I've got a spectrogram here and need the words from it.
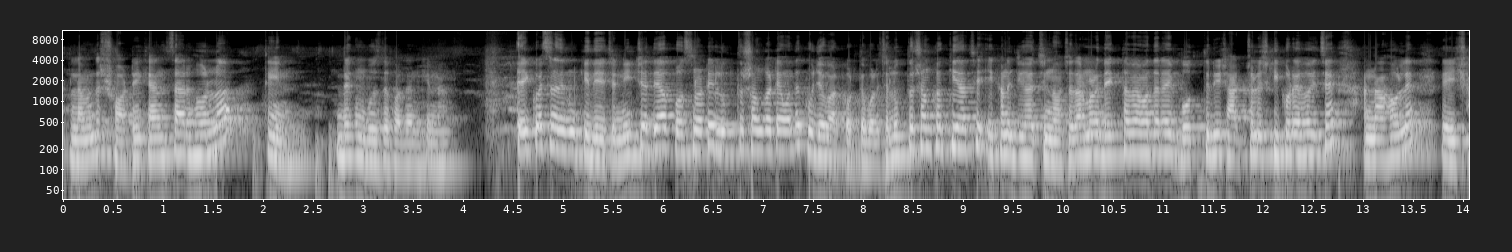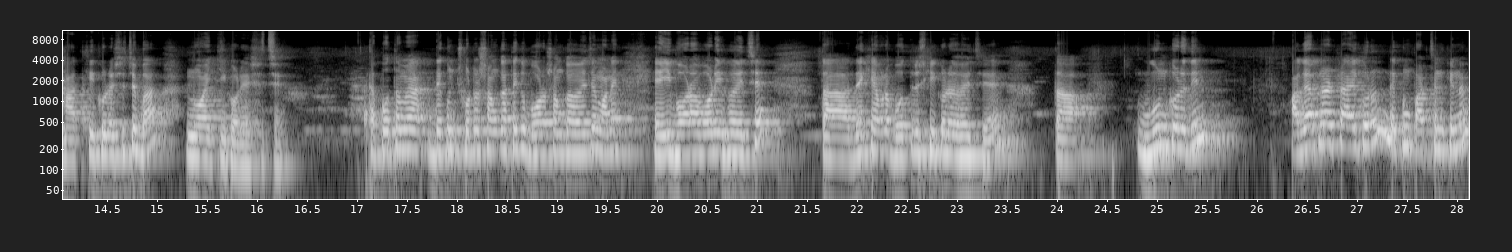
তাহলে আমাদের সঠিক অ্যান্সার হলো তিন। দেখুন, বুঝতে পারলেন কি না এই কোয়েশ্চেনে দেখুন কি দিয়েছে? নিচে দেওয়া প্রশ্নটি লুপ্ত সংখ্যাটি আমাদের খুঁজে বার করতে বলেছে। লুপ্ত সংখ্যা কি আছে? এখানে জিহার চিহ্ন আছে। তার মানে দেখতে হবে আমাদের এই বত্রিশ, আটচল্লিশ কী করে হয়েছে? আর না হলে এই সাত কী করে এসেছে বা নয় কী করে এসেছে? তা প্রথমে দেখুন ছোট সংখ্যা থেকে বড় সংখ্যা হয়েছে মানে এই বরাবরই হয়েছে। তা দেখি আমরা বত্রিশ কী করে হয়েছে? তা গুণ করে দিন। আগে আপনারা ট্রাই করুন, দেখুন পারছেন কিনা।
